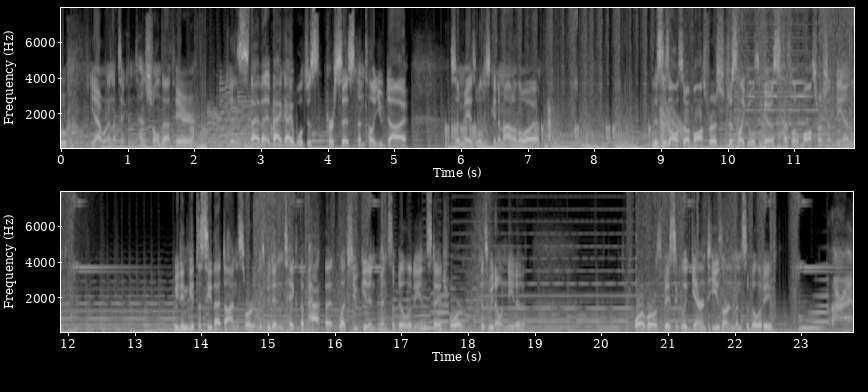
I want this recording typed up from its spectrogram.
Oof, yeah, we're gonna take intentional death here because that, that, that guy will just persist until you die. So may as well just get him out of the way. This is also a boss rush, just like Ghouls and Ghosts has a little boss rush at the end. We didn't get to see that dinosaur because we didn't take the path that lets you get invincibility in stage 4, because we don't need it. Ouroboros basically guarantees our invincibility. Alright.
